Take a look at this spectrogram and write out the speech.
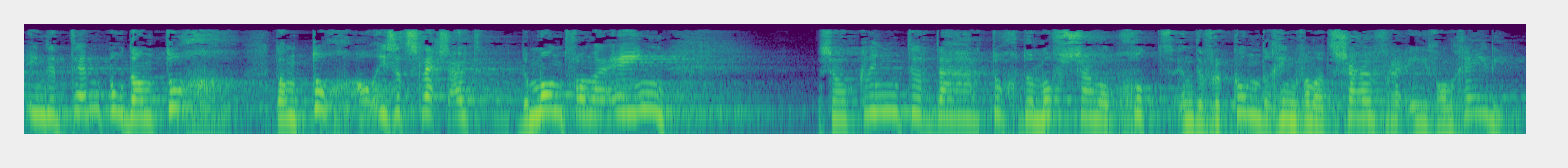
in de tempel dan toch, dan toch, al is het slechts uit de mond van de een, zo klinkt er daar toch de lofzang op God en de verkondiging van het zuivere evangelie.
